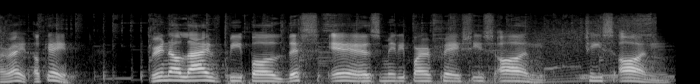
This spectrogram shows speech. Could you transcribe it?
Alright, okay. We're now live, people. This is Millie Parfait. She's on. She's on.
